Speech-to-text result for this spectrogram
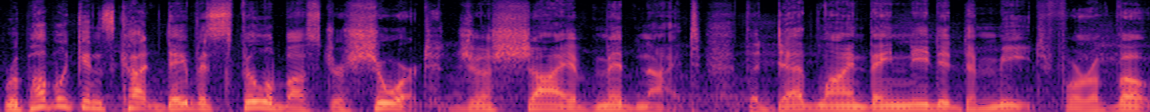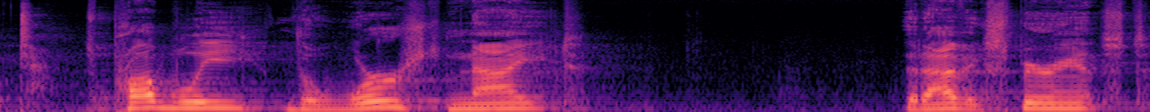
Republicans cut Davis' filibuster short, just shy of midnight, the deadline they needed to meet for a vote. Probably the worst night that I've experienced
